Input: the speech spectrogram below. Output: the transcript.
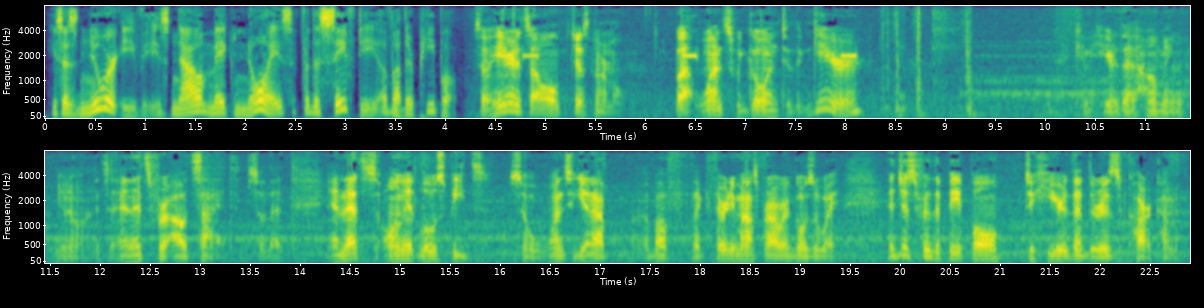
He says newer EVs now make noise for the safety of other people. So here it's all just normal. But once we go into the gear, you can hear that humming, you know, it's, and it's for outside. So that, and that's only at low speeds. So once you get up above like 30 miles per hour, it goes away. It's just for the people to hear that there is a car coming.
